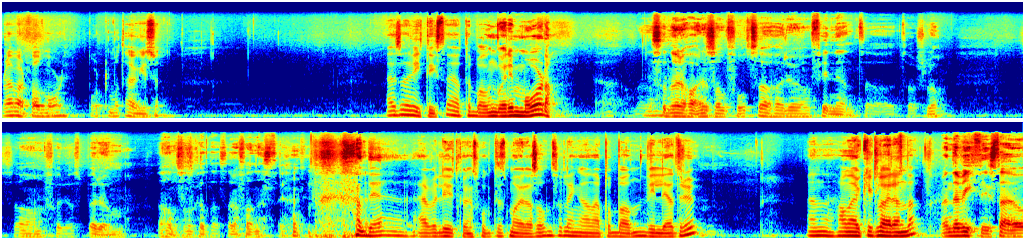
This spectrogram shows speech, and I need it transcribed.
ble i hvert fall mål borte mot Haugesund. Nei, så Det viktigste er at ballen går i mål, da. Så når du har en sånn fot, så har du funnet en til, å- til å slå. Så får du spørre om det er han som skal ta straffa neste gang. Det er vel i utgangspunktet Smarason, så lenge han er på banen, vil jeg tro. Men han er jo ikke klar ennå. Men det viktigste er jo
